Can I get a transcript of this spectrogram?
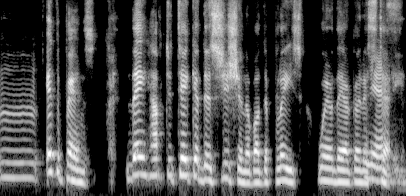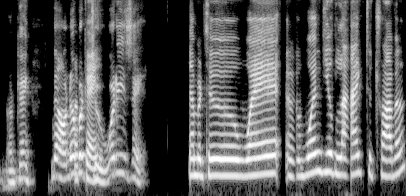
mm, it depends. They have to take a decision about the place where they are going to Yes. study. Okay. Now, number Okay. two, what do you say? Number two, where, uh, when you'd like to travel,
